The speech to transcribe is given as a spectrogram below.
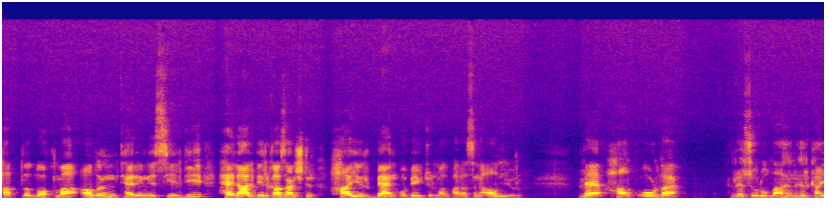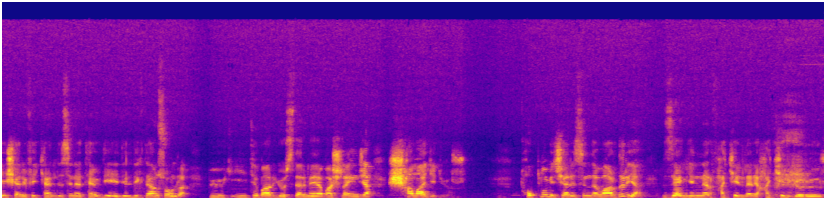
tatlı lokma alın terini sildiği helal bir kazançtır. Hayır ben o beytülmal parasını almıyorum. Ve halk orada Resulullah'ın hırkayı şerifi kendisine tevdi edildikten sonra büyük itibar göstermeye başlayınca Şam'a gidiyor. Toplum içerisinde vardır ya zenginler fakirleri hakir görür,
